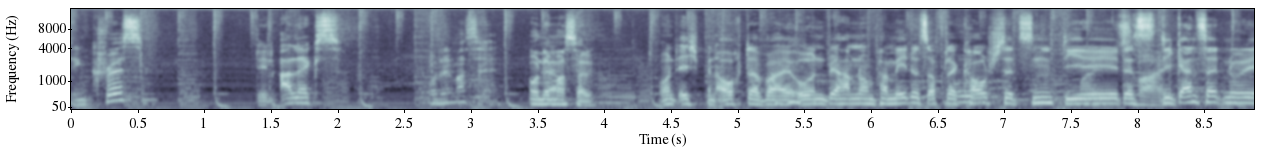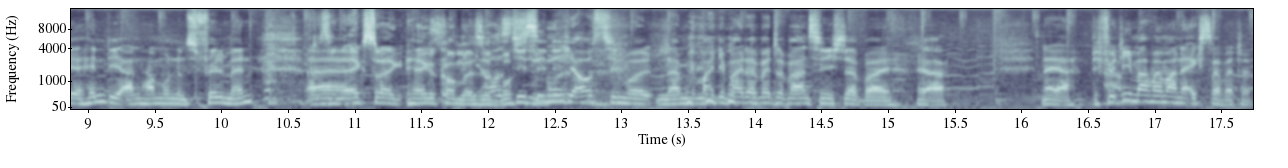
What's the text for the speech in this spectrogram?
den Chris, den Alex Und den Marcel. Und den Ja. Marcel. und ich bin auch dabei. Und wir haben noch ein paar Mädels auf der Couch sitzen, die das die ganze Zeit nur ihr Handy anhaben und uns filmen. Die sind Äh, extra hergekommen, weil sie aus- die wussten, sie nicht ausziehen wollten. Haben gemeint, die bei der Wette waren sie nicht dabei. Ja. Naja, für die machen wir mal eine extra Wette.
